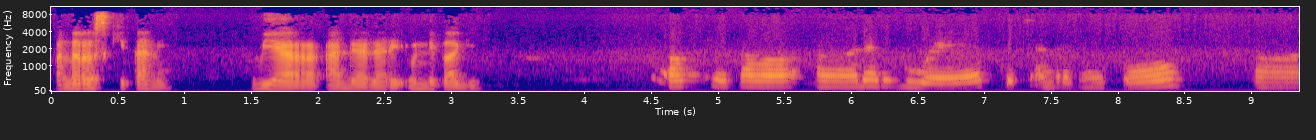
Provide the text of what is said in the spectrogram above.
penerus kita nih, biar ada dari undip lagi? Oke, kalau uh, dari gue tips and triknya itu uh,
